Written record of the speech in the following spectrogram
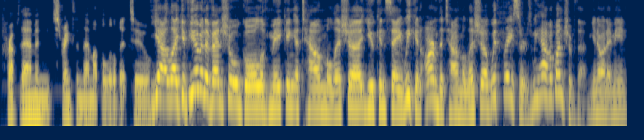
prep them and strengthen them up a little bit too. Yeah, like if you have an eventual goal of making a town militia, you can say we can arm the town militia with bracers. We have a bunch of them. You know what I mean?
